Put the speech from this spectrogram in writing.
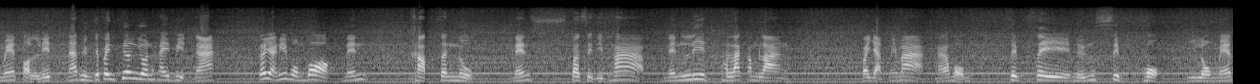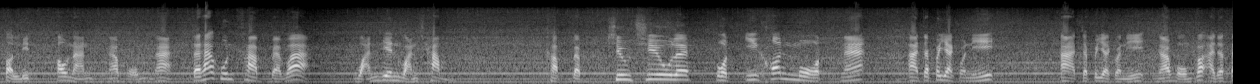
เมตรต่อลิตรนะ ถึงจะเป็นเครื่องยนต์ไฮบริดนะ ก็อย่างที่ผมบอกเน้นขับสนุก เน้นประสิทธิภาพ เน้นรีดพละกำลังประหยัดไม่มากนะครับผม 14 ถึง 16 กิโลเมตรต่อลิตรเท่านั้นนะครับผมอะแต่ถ้าคุณขับแบบว่าหวานเย็นหวานฉ่ำขับแบบชิลๆเลยกด Econ Mode นะอาจจะประหยัดกว่านี้อาจจะประหยัดกว่านี้นะครับผมก็อาจจะแ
